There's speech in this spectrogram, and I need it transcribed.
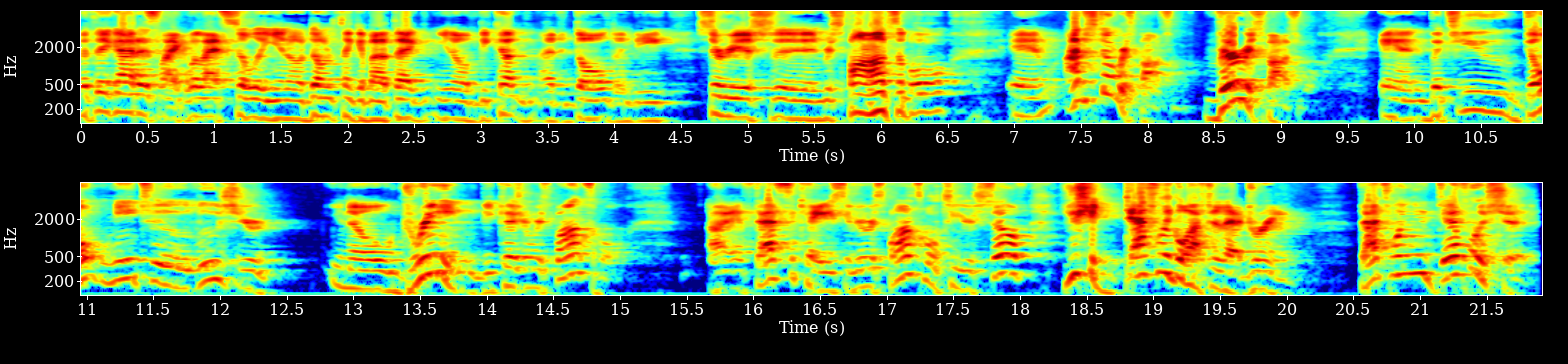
But they got us like, well, that's silly. You know, don't think about that. You know, become an adult and be serious and responsible. And I'm still responsible, very responsible. And but you don't need to lose your, you know, dream because you're responsible. Uh, if that's the case, if you're responsible to yourself, you should definitely go after that dream. That's when you definitely should.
